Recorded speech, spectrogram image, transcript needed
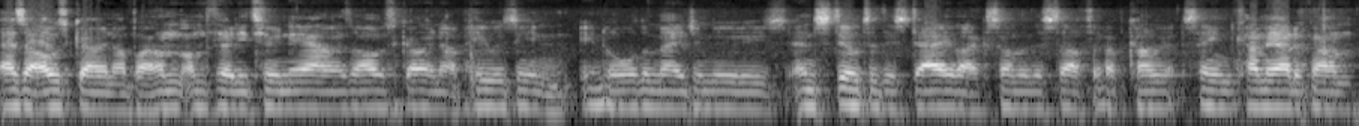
As I was growing up, I'm, I'm 32 now. As I was growing up, he was in, in all the major movies, and still to this day, like some of the stuff that I've come seen come out of um,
